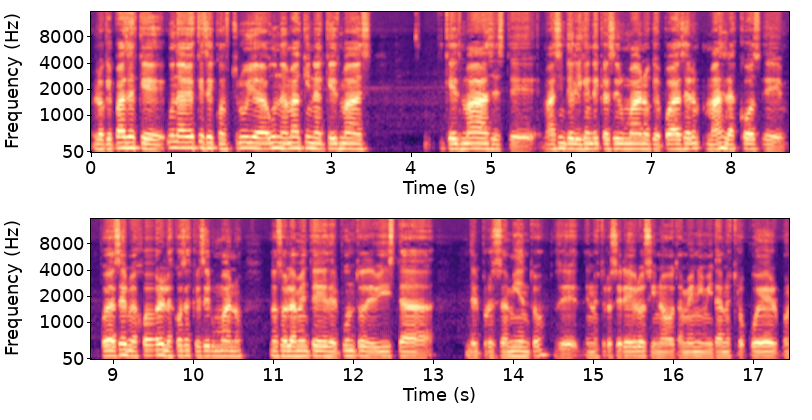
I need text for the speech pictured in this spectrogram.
lo que pasa es que una vez que se construya una máquina que es más que es más este más inteligente que el ser humano, que pueda hacer más las cosas, puede hacer mejores las cosas que el ser humano, no solamente desde el punto de vista del procesamiento de, nuestro cerebro, sino también imitar nuestro cuerpo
